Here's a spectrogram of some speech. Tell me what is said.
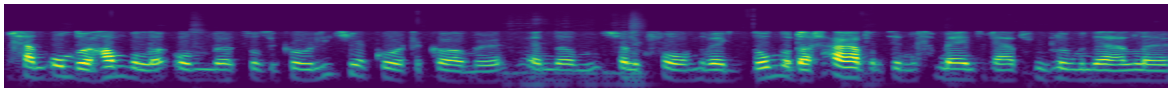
gaan onderhandelen om tot een coalitieakkoord te komen. En dan zal ik volgende week donderdagavond in de gemeenteraad van Bloemendaal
